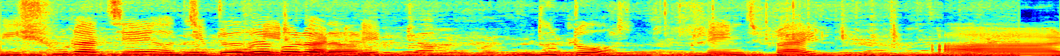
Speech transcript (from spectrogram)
বিশুর আছে হচ্ছে পনির কাটলেট দুটো ফ্রেঞ্চ ফ্রাই আর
